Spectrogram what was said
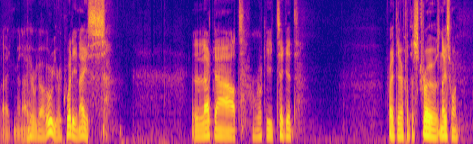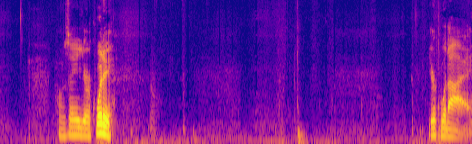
Blackmon. Right, here we go. Ooh, Urquidy, nice. Look out. Rookie ticket. Right there for the Stros. Nice one. Jose Urquidy. Urquidy.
